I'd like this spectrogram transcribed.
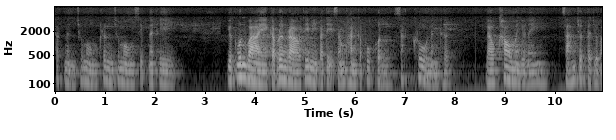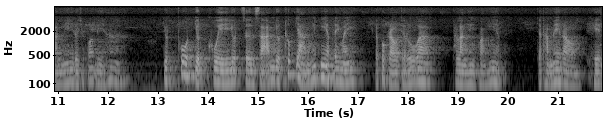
สักหนึ่งชั่วโมง ครึ่งชั่วโมงสิบนาที หยุดวุ่นวายกับเรื่องราวที่มีปฏิสัมพันธ์กับผู้คนสักครู่หนึ่งเถอะแล้วเข้ามาอยู่ในสามจุดปัจจุบันนี้โดยเฉพาะ B5 หยุดพูดหยุดคุย หยุดสื่อสาร หยุดทุกอย่างเงียบๆได้ไหม แล้วพวกเราจะรู้ว่าพลังแห่งความเงียบ จะทำให้เราเห็น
